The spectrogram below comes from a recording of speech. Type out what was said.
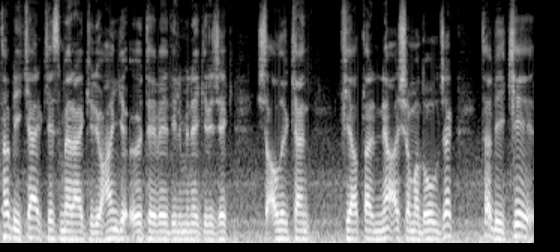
Tabii ki herkes merak ediyor hangi ÖTV dilimine girecek. İşte alırken fiyatlar ne aşamada olacak? Tabii ki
